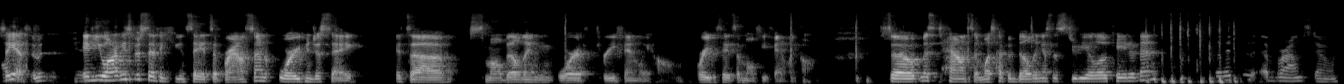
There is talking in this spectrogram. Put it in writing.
So yeah, so if you want to be specific, you can say it's a brownstone, or you can just say it's a small building or a three family home, or you can say it's a multi-family home. So Miss Townsend, what type of building is the studio located in? So it's a brownstone.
